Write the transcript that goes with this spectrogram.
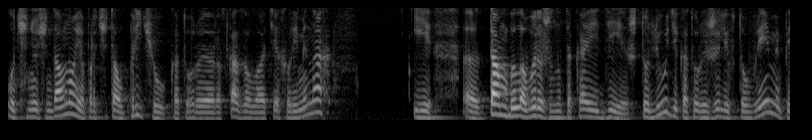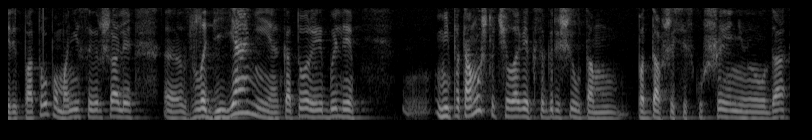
очень-очень давно я прочитал притчу, которая рассказывала о тех временах, и э, там была выражена такая идея, что люди, которые жили в то время перед потопом, они совершали э, злодеяния, которые были не потому, что человек согрешил, там, поддавшись искушению, да,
